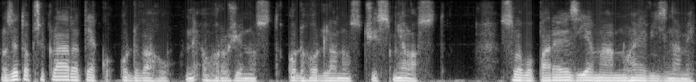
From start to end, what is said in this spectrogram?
Lze to překládat jako odvahu, neohroženost, odhodlanost či smělost. Slovo parézia má mnohé významy.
